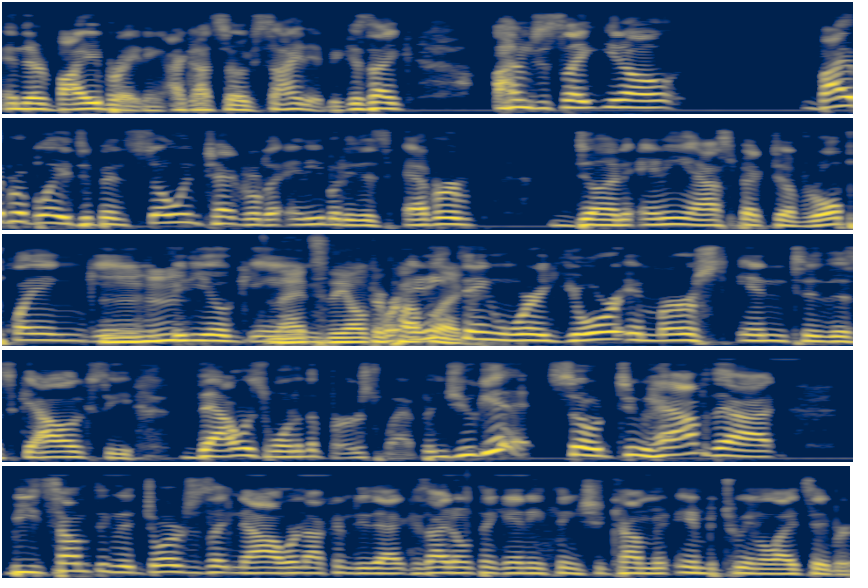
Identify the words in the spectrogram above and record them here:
and they're vibrating. I got so excited because like I'm just like you know vibroblades have been so integral to anybody that's ever done any aspect of role playing game, Mhm. video game, Knights of the Old or anything where you're immersed into this galaxy. That was one of the first weapons you get. So to have that be something that George is like, no, we're not going to do that because I don't think anything should come in between a lightsaber.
